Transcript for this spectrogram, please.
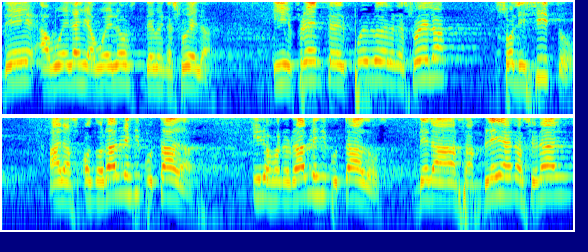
de abuelas y abuelos de Venezuela. Y en frente del pueblo de Venezuela solicito a las honorables diputadas y los honorables diputados de la Asamblea Nacional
